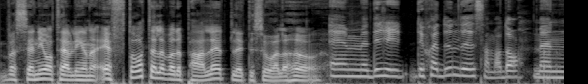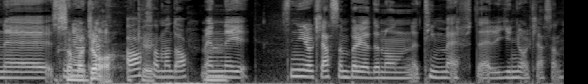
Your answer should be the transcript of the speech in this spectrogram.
var seniortävlingarna efteråt eller var det parallellt lite så eller hur? Ehm, det, det skedde under samma dag men eh, Samma dag? Ja, Okej. samma dag. Men Mm. eh, seniorklassen började någon timme efter juniorklassen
